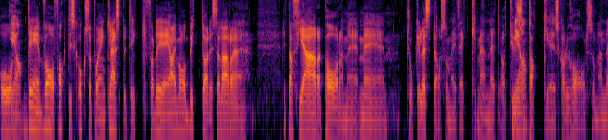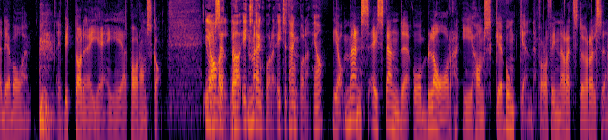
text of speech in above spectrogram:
Og Ja. det var faktisk også på en klesbutikk, for det, ja, jeg var og bytta disse der eh, Dette fjerde paret med, med tjukkelister som jeg fikk, men eh, ja, tusen Ja. takk eh, skal du ha, altså, men det var eh, Jeg bytta det i, i et par hansker. Ja vel. da, ikke tenk på det. Ikke tenk på det. Ja. ja, mens jeg stender og blar i hanskebunken for å finne rett størrelse,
